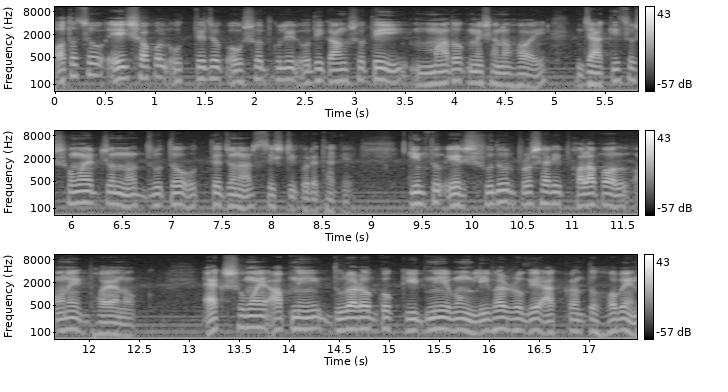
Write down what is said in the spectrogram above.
অথচ এই সকল উত্তেজক ঔষধগুলির অধিকাংশতেই মাদক মেশানো হয়, যা কিছু সময়ের জন্য দ্রুত উত্তেজনার সৃষ্টি করে থাকে। কিন্তু এর সুদূর প্রসারী ফলাফল অনেক ভয়ানক। এক সময় আপনি দুরারোগ্য, কিডনি এবং লিভার রোগে আক্রান্ত হবেন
